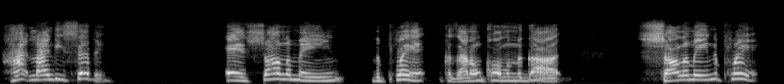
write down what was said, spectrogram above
Hot 97. And Charlemagne the plant, because I don't call him the God, Charlemagne the plant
